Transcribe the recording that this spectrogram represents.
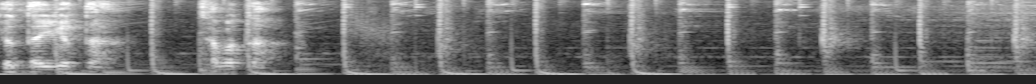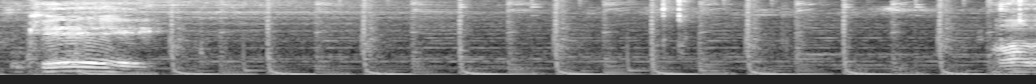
이겼다 이겼다. 잡았다. 오케이 아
